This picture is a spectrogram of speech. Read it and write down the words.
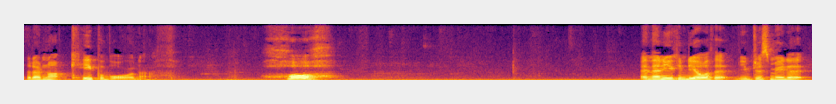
that I'm not capable enough. Oh. And then you can deal with it. You've just made it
